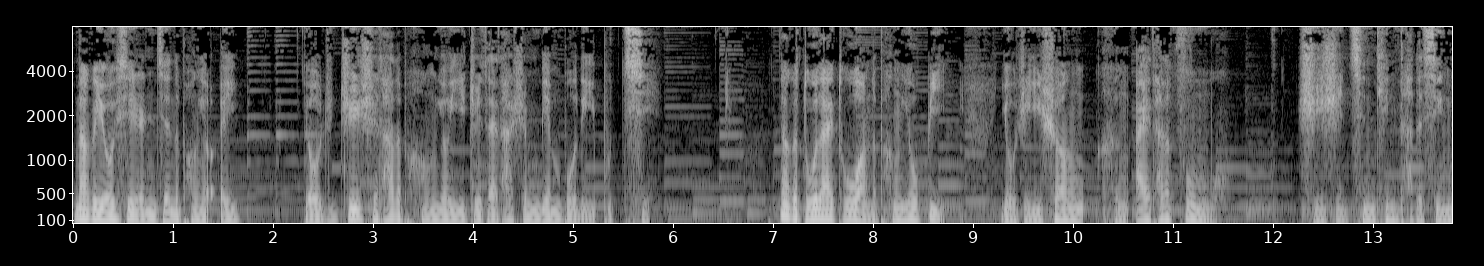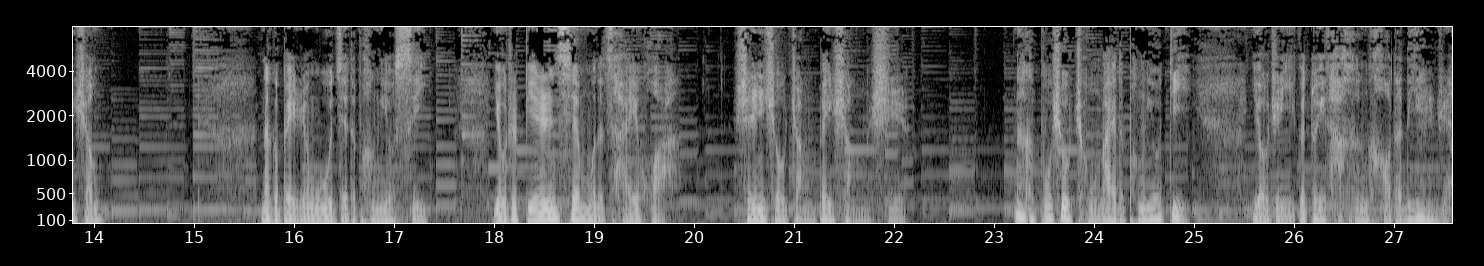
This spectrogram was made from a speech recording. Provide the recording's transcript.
那个游戏人间的朋友 A，有着支持他的朋友一直在他身边不离不弃。那个独来独往的朋友 B，有着一双很爱他的父母，时时倾听他的心声。那个被人误解的朋友 C，有着别人羡慕的才华，深受长辈赏识。那个不受宠爱的朋友弟有着一个对他很好的恋人，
